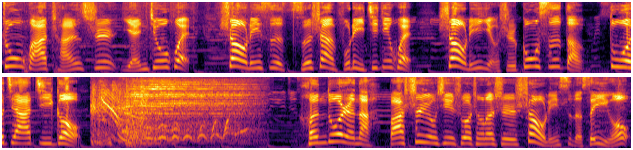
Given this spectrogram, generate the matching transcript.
中华禅师研究会。少林寺慈善福利基金会、少林影视公司等多家机构，很多人呢把释永信说成了是少林寺的 CEO，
